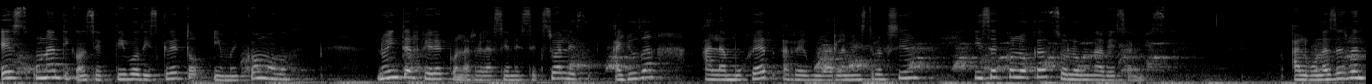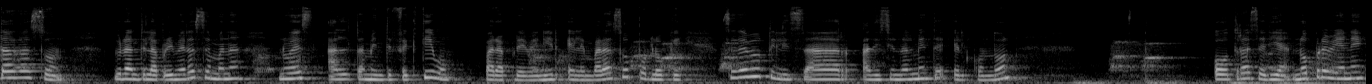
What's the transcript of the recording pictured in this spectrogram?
Es un anticonceptivo discreto y muy cómodo. No interfiere con las relaciones sexuales, ayuda a la mujer a regular la menstruación y se coloca solo una vez al mes. Algunas desventajas son, durante la primera semana no es altamente efectivo para prevenir el embarazo, por lo que se debe utilizar adicionalmente el condón. Otra sería, no previene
